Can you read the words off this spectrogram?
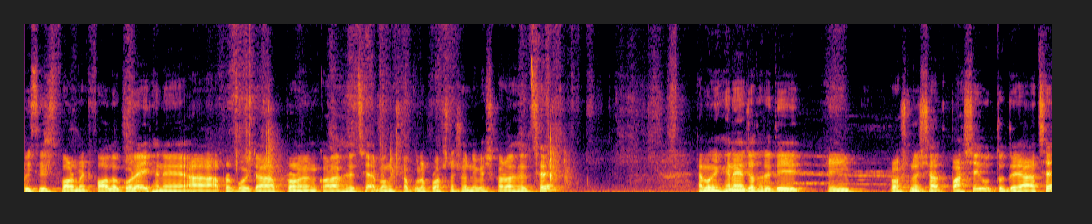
বিসিএস ফরম্যাট ফলো করে এখানে আপনার বইটা প্রণয়ন করা হয়েছে এবং সবগুলো প্রশ্ন সন্নিবেশ করা হয়েছে। এবং এখানে যথারীতি এই প্রশ্নের সাত পাশে উত্তর দেওয়া আছে।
